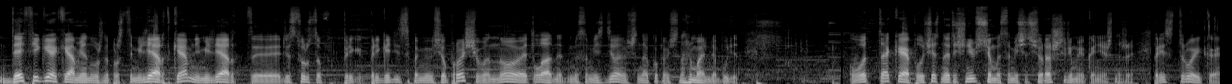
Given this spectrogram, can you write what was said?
Дофига камня нужно, просто миллиард камня, миллиард э, ресурсов при, пригодится помимо всего прочего, но это ладно, это мы сами сделаем, все накопим, все нормально будет. Вот такая получается, но это еще не все, мы сами сейчас еще расширим ее, конечно же. Пристройка.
